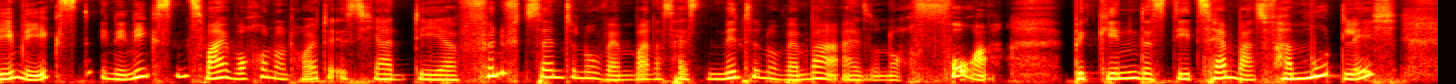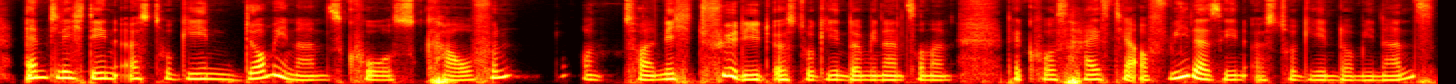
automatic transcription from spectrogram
demnächst in den nächsten zwei Wochen und heute ist ja der 15. November, das heißt Mitte November, also noch vor Beginn des Dezembers, vermutlich endlich den Östrogen-Dominanzkurs kaufen. Und zwar nicht für die Östrogendominanz, sondern der Kurs heißt ja auf Wiedersehen Östrogendominanz.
